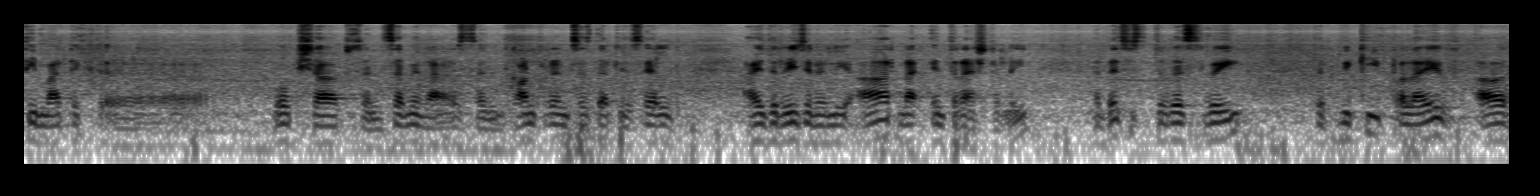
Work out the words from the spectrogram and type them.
thematic uh, workshops and seminars and conferences that is held either regionally or internationally. And this is the best way that we keep alive our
